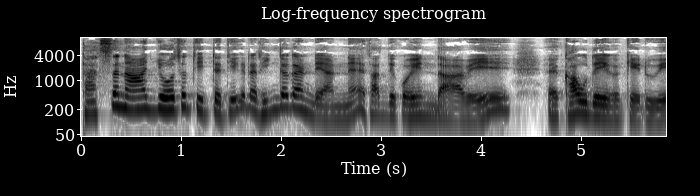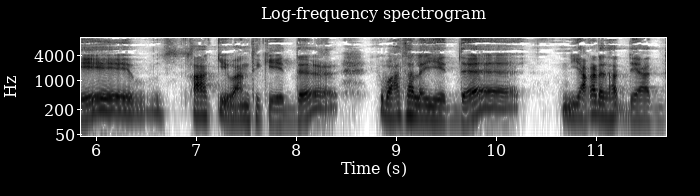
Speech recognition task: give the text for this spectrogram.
තස්ස නාජ්ජෝස තිට්ඨතියකට රිංග ගන්න යන්නේ සද්ද කොහෙන්ද ආවේ කවුද ඒක කෙරුවේ සාක්‍ය වන්තිකේද්ද වාසලයේද්ද යකඩ සද්දයක්ද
